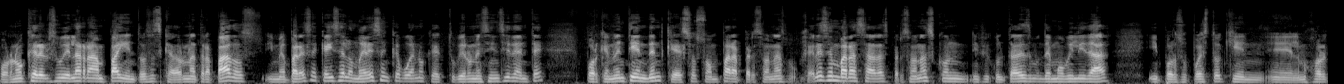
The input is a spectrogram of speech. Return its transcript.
por no querer subir la rampa y entonces quedaron atrapados. Y me parece que ahí se lo merecen, qué bueno que tuvieron ese incidente, porque no entienden que esos son para personas, mujeres embarazadas, personas con dificultades de movilidad y por supuesto quien eh, a lo mejor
